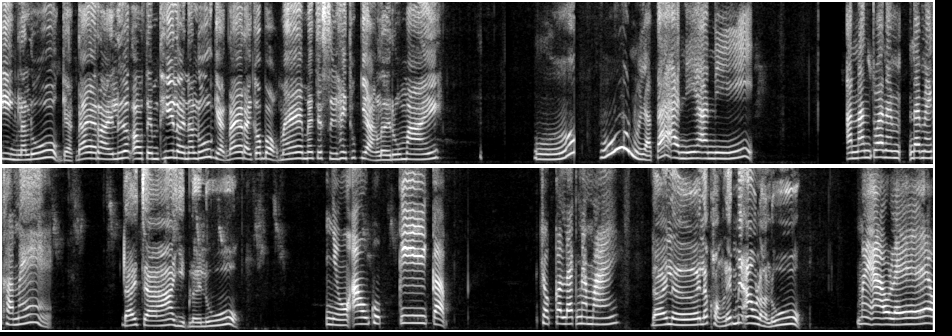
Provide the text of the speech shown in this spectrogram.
กิ่งละลูก อยากได้อะไรเลือกเอาเต็มที่เลยนะลูก อยากได้อะไรก็บอกแม่ แม่จะซื้อให้ทุกอย่างเลยรู้ไหมโอ้โหหนูอยากได้อันนี้อันนี้ อันนั้นตัวได้ได้ไหมคะแม่ ได้จ้าหยิบเลยลูก หนูเอาคุกกี้กับช็อกโกแลตนะไหม ได้เลยแล้วของเล่นไม่เอาเหรอลูก ไม่เอาแล้ว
